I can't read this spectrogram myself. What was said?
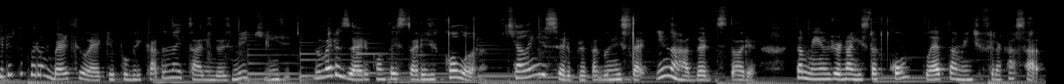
Escrito por Umberto Eco e publicado na Itália em 2015, Número Zero conta a história de Colonna, que além de ser o protagonista e narrador da história, também é um jornalista completamente fracassado.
